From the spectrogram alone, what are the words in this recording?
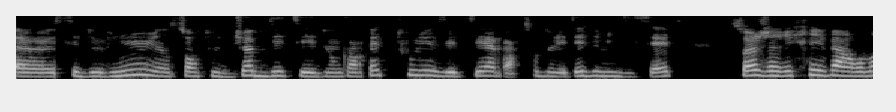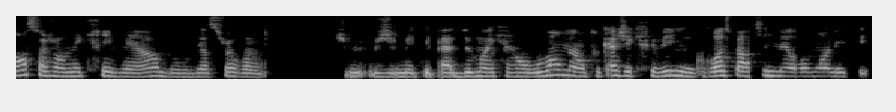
euh, c'est devenu une sorte de job d'été. Donc en fait, tous les étés, à partir de l'été 2017, soit j'écrivais un roman, soit j'en écrivais un. Donc bien sûr, euh, je ne mettais pas deux mois à écrire un roman, mais en tout cas, j'écrivais une grosse partie de mes romans l'été.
